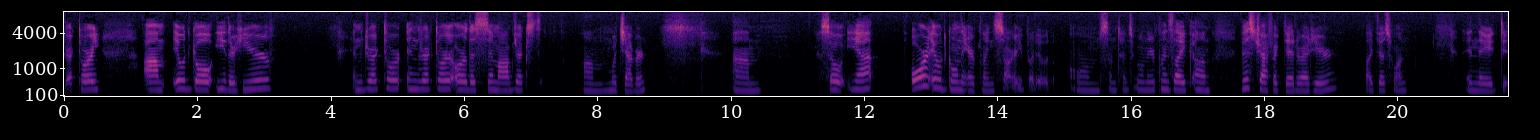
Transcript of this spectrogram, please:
directory. Um, it would go either here in the directory in the directory or the sim objects um, whichever. Um, so yeah or it would go in the airplanes sorry but it would um, sometimes go in the airplanes like um, this traffic did right here like this one. And they did,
